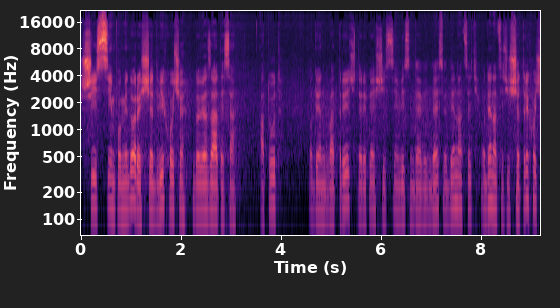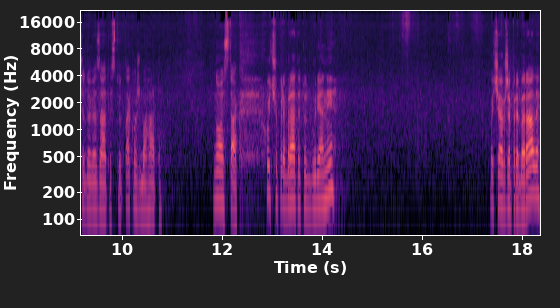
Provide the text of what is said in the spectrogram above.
6-7 помідорів, ще дві хоче дов'язатися. А тут 1, 2, 3, 4, 5, 6, 7, 8, 9, 10, 11. 11 і ще 3 хоче дов'язатись. Тут також багато. Ну ось так. Хочу прибрати тут буряни. Хоча вже прибирали,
